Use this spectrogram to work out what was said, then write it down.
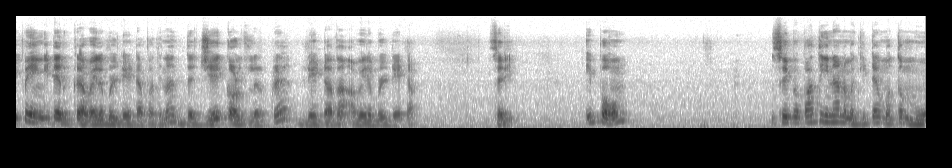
இப்போ எங்கிட்ட இருக்கிற அவைலபிள் டேட்டா பார்த்தீங்கன்னா இந்த ஜே காலத்தில் இருக்கிற டேட்டா தான் அவைலபிள் டேட்டா சரி இப்போ ஸோ இப்போ பார்த்தீங்கன்னா நம்மக்கிட்ட மொத்தம் மூ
